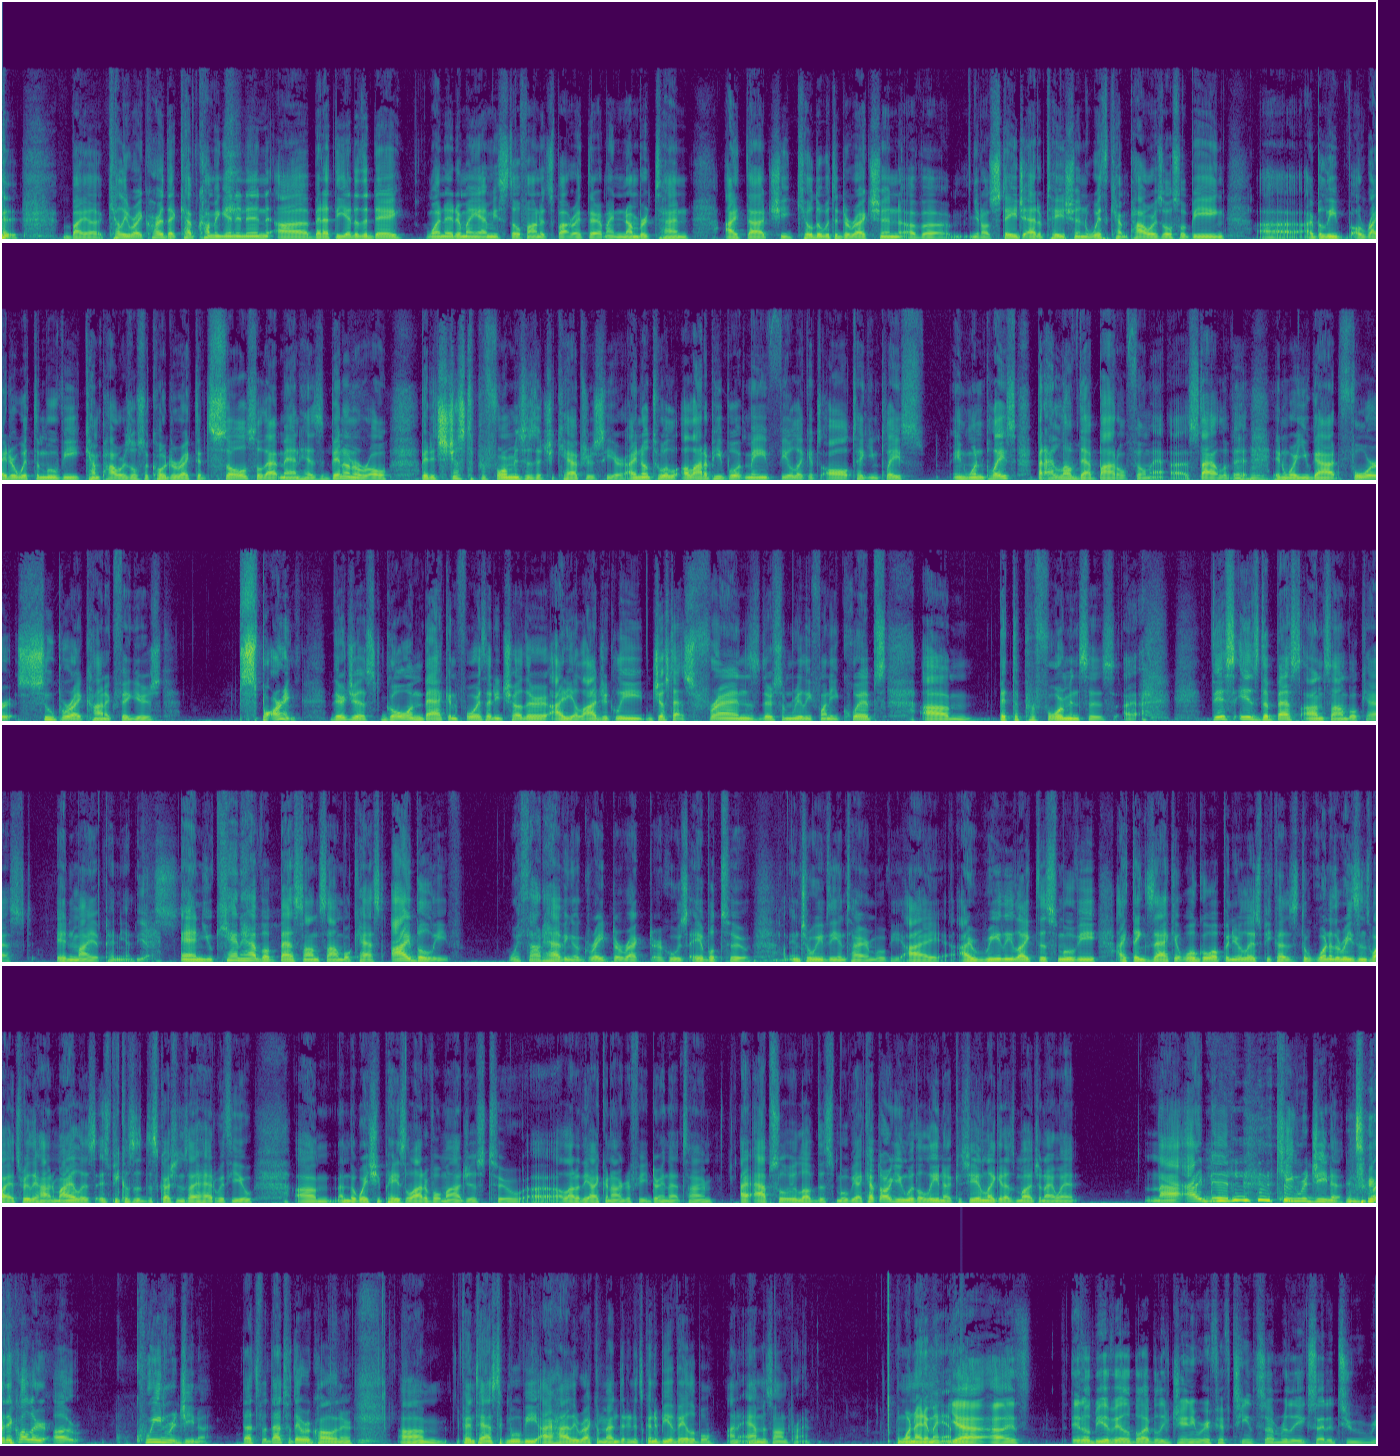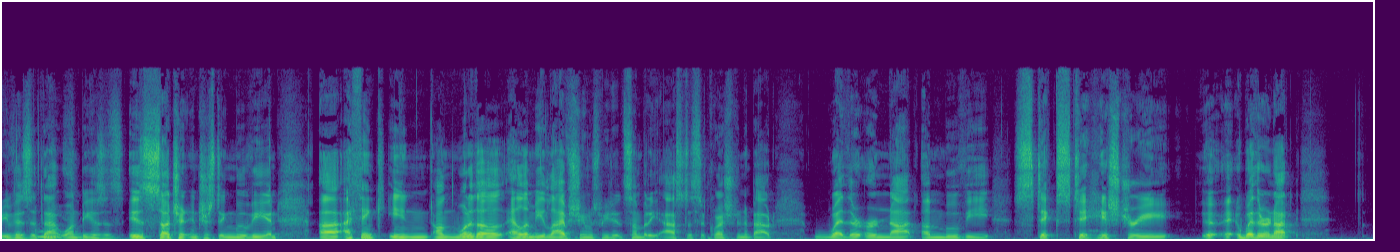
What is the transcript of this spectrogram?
by uh, Kelly Reichardt that kept coming in and in. Uh, but at the end of the day, One Night in Miami still found its spot right there at my number 10. I thought she killed it with the direction of a you know stage adaptation with Kemp Powers also being, uh, I believe, a writer with the movie. Kemp Powers also co-directed Soul, so that man has been on a roll. But it's just the performances that she captures here. I know to a, a lot of people it may feel like it's all taking place in one place, but I love that bottle film uh, style of it, and where you got four super iconic figures sparring. They're just going back and forth at each other ideologically, just as friends. There's some really funny quips. Um, but the performances, I, this is the best ensemble cast, in my opinion. Yes. And you can't have a best ensemble cast, I believe, without having a great director who is able to interweave the entire movie. I I really like this movie. I think Zach, it will go up on your list because the one of the reasons why it's really high on my list is because of the discussions I had with you, um, and the way she pays a lot of homages to uh, a lot of the iconography during that time. I absolutely love this movie. I kept arguing with Alina because she didn't like it as much, and I went, Nah, I did. King Regina, or they call her uh, Queen Regina. That's what that's what they were calling her. Um, fantastic movie. I highly recommend it, and it's going to be available on Amazon Prime. One Night in Miami. Yeah, uh, it's, it'll be available, I believe, January fifteenth. So I'm really excited to revisit that one because it is such an interesting movie. And uh, I think in on one of the LME live streams we did, somebody asked us a question about whether or not a movie sticks to history, uh, whether or not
